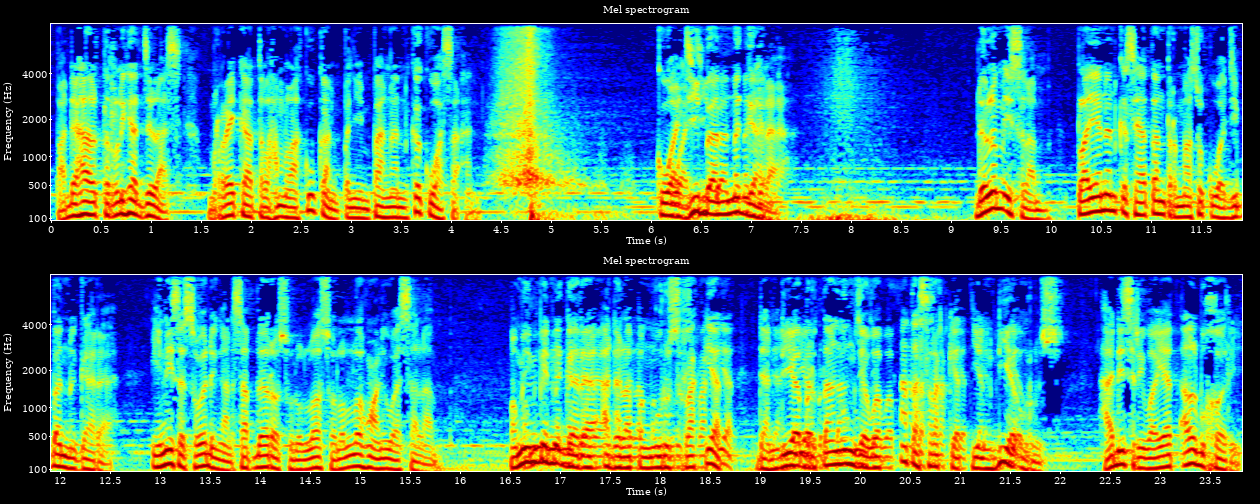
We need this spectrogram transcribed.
Padahal terlihat jelas mereka telah melakukan penyimpangan kekuasaan. Kewajiban negara Dalam Islam, pelayanan kesehatan termasuk kewajiban negara – ini sesuai dengan sabda Rasulullah Shallallahu Alaihi Wasallam. Memimpin negara adalah pengurus rakyat dan dia bertanggung jawab atas rakyat yang dia urus. Hadis riwayat Al Bukhari.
